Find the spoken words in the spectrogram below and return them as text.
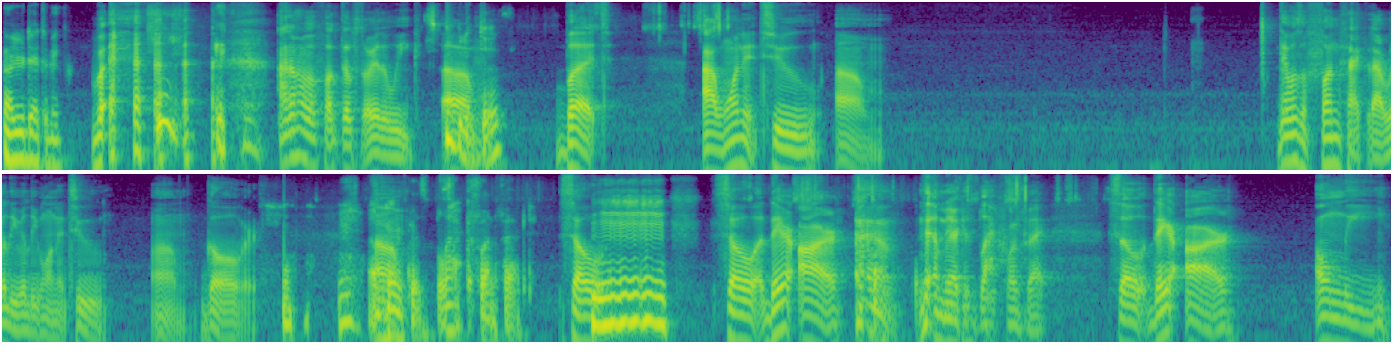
No, you're dead to me. But I don't have a fucked up story of the week. Um, but I wanted to. Um, there was a fun fact that I really, really wanted to um, go over. America's um, black fun fact. So, so there are America's black fun fact. So there are only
